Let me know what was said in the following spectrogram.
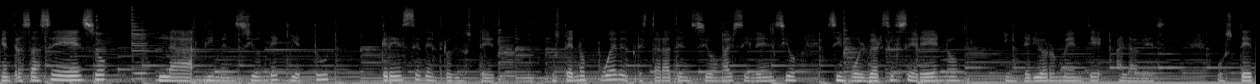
Mientras hace eso, la dimensión de quietud crece dentro de usted. Usted no puede prestar atención al silencio sin volverse sereno, interiormente a la vez. Usted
